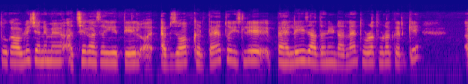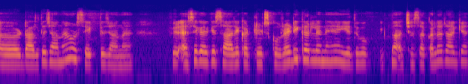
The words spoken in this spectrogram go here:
तो काबली चने में अच्छे खासा ये तेल एब्जॉर्ब करता है तो इसलिए पहले ही ज़्यादा नहीं डालना है थोड़ा थोड़ा करके डालते जाना है और सेकते जाना है। फिर ऐसे करके सारे कटलेट्स को रेडी कर लेने हैं। ये देखो, इतना अच्छा सा कलर आ गया।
